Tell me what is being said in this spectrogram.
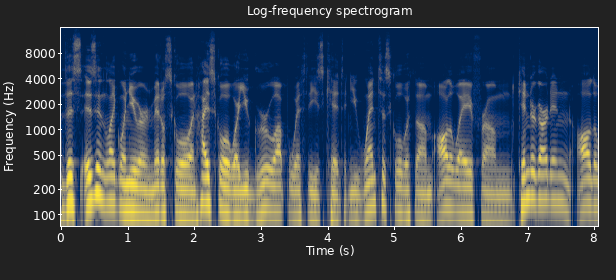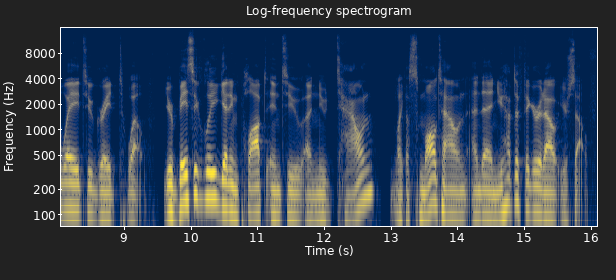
This isn't like when you were in middle school and high school where you grew up with these kids and you went to school with them all the way from kindergarten all the way to grade 12. You're basically getting plopped into a new town like a small town, and then you have to figure it out yourself.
